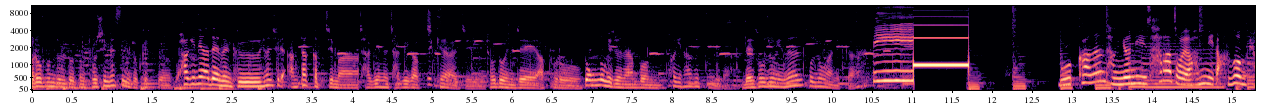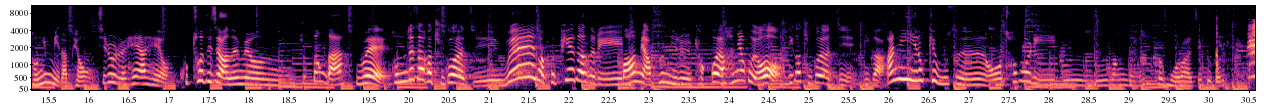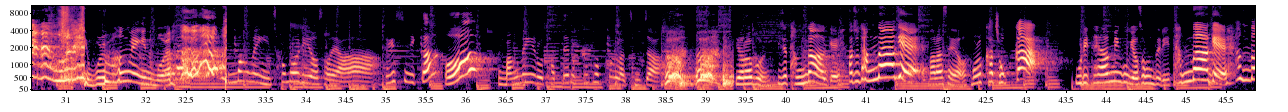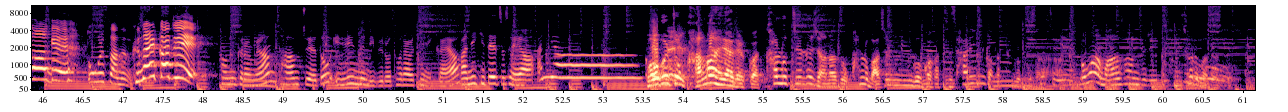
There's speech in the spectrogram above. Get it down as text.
여러분들도 좀 조심했으면 좋겠어요. 확인해야 되는 그 현실이 안타깝지만 자기는 자기가 지켜야지. 저도 이제 앞으로 똥 누기 전에 한번 확인하겠습니다. 내 소중이는 소중하니까. 삐 몰카는 당연히 사라져야 합니다. 그건 병입니다, 병. 치료를 해야 해요. 고쳐지지 않으면 죽던가. 왜? 범죄자가 죽어야지. 왜 자꾸 피해자들이 마음이 아픈 일을 겪어야 하냐고요. 네가 죽어야지, 네가. 아니 이렇게 무슨 어 처벌이 물 물망댕이? 그럼 뭐라 하지 그거를? 물망맹이는 뭐야? 물망맹이 처벌이어서야 되겠습니까? 어? 망댕이로 다 때려 부숴볼라 진짜. 여러분 이제 당당하게 아주 당당하게 말하세요 몰카 조까 우리 대한민국 여성들이 당당하게 당당하게 똥을 싸는 그날까지 저는 그러면 다음 주에도 일리 있는 리뷰로 돌아올 테니까요 많이 기대해 주세요 안녕 법을 네. 좀 강화해야 될 것 같아. 칼로 찌르지 않아도 칼로 맞은 것과 같은 살인 것 같은 겁니다. 그치 너무나 많은 사람들이 상처를 받았대.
